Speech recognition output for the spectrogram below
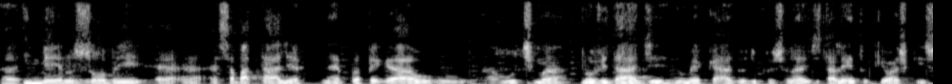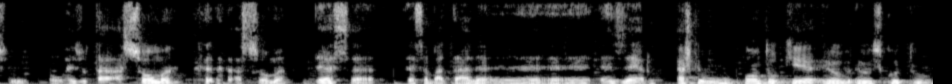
uh, e menos sobre uh, essa batalha né, para pegar o, o, a última novidade no mercado de profissionais de talento, que eu acho que isso, o resultado, a soma, a soma dessa dessa batalha é, é, é, zero. Acho que um ponto que eu, eu escuto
